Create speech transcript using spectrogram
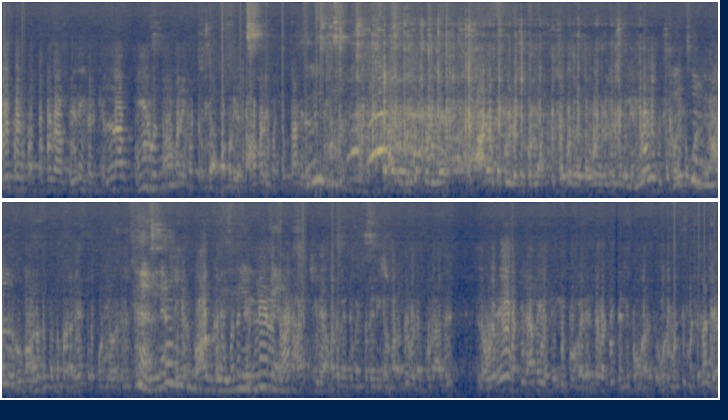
ஏப்ரல் பத்தொன்பதாம் தேதி இதற்கெல்லாம் தீர்வு தாமரை மட்டும்தான். நம்முடைய தாமரை மட்டும்தான் இருக்கக்கூடிய இருக்கக்கூடிய அன்பு சகோதர நீங்கள் எல்லோரும் இந்த ஆதரவு நீங்கள் வாக்களிப்பது டெல்லியில் தான் ஆட்சியில் அமர வேண்டும் என்பதை நீங்கள் கூடாது. ஒரே வண்டி டெல்லி போவார் எந்த வண்டி டெல்லி போவாது ஒரு வண்டி மட்டும் தான்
